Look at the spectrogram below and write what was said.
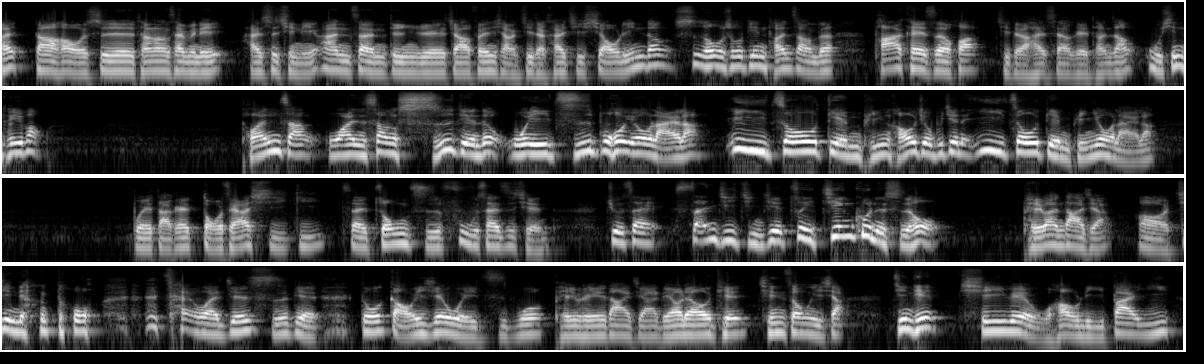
嗨，大家好，我是团长蔡明黎，还是请您按赞、订阅、加分享，记得开启小铃铛。事后收听团长的 podcast 的话，记得还是要给团长五星推报。团长晚上十点的伪直播又来了，一周点评，好久不见的一周点评又来了。不会打开躲家洗衣机，在中职复赛之前，就在三级警戒最艰困的时候陪伴大家。啊，尽量多 在晚间十点多搞一些伪直播，陪陪大家聊聊天，轻松一下。今天七月五号，礼拜一，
